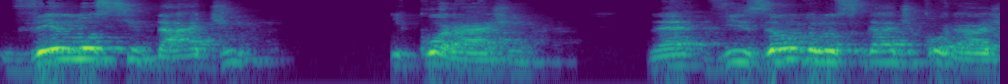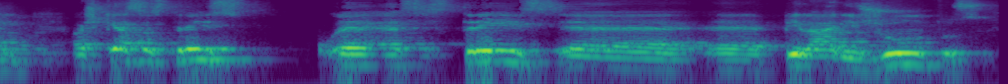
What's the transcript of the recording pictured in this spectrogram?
velocidade e coragem. Né? Visão, velocidade e coragem. Acho que essas três, é, esses três é, é, pilares juntos,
